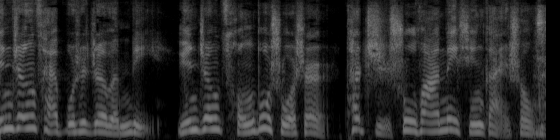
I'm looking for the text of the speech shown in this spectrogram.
云峥才不是这文笔云峥从不说事儿他只抒发内心感受。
